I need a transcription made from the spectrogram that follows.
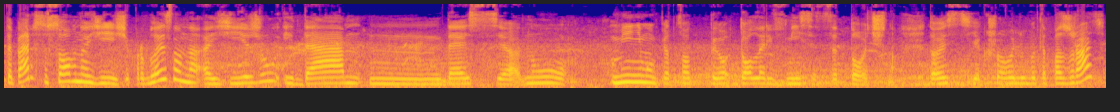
Тепер стосовно їжі. Приблизно на їжу йде десь, е, ну. Мінімум 500 доларів в місяць це точно. Тобто, якщо ви любите пожрати,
